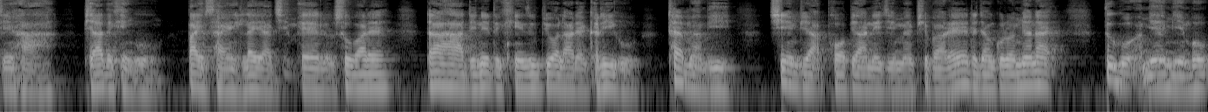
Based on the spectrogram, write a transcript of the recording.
ခြင်းဟာဖျားသခင်ကို ပိုင်ဆိုင်လိုက်ရခြင်းပဲလို့ဆိုပါတယ်။ဒါဟာဒီနေ့သခင်စုပြောလာတဲ့ဂရိကိုထပ်မှန်ပြီးရှင်းပြဖော်ပြနေခြင်းပဲဖြစ်ပါတယ်။ဒါကြောင့်ကိုရောမြတ်၌သူ့ကိုအမြဲမြင်ဖို့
